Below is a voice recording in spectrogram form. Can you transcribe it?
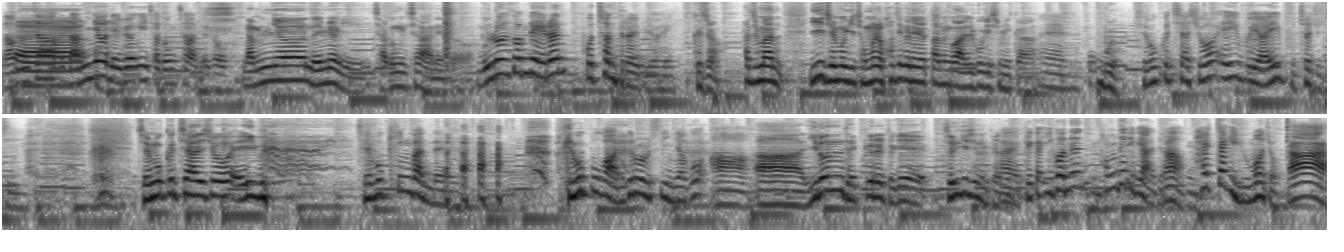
남자 아. 남녀 네 명이 자동차 안에서 남녀 4명이 자동차 안에서 물론 thumbnail은 포천 드라이브 여행. 그죠 하지만 이 제목이 정말 화제가 되었다는 거 알고 계십니까? 네. 어, 뭐야 제목 끝이 아쉬워 AVI 붙여주지. 제목 끝이 아쉬워 AV 제목 킹 받네. 제목 보고 안 들어올 수 있냐고? 아. 아 이런 댓글을 되게 즐기시는 아, 편이에요 그러니까 이거는 성드립이 아니라 음. 살짝의 유머죠. 아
